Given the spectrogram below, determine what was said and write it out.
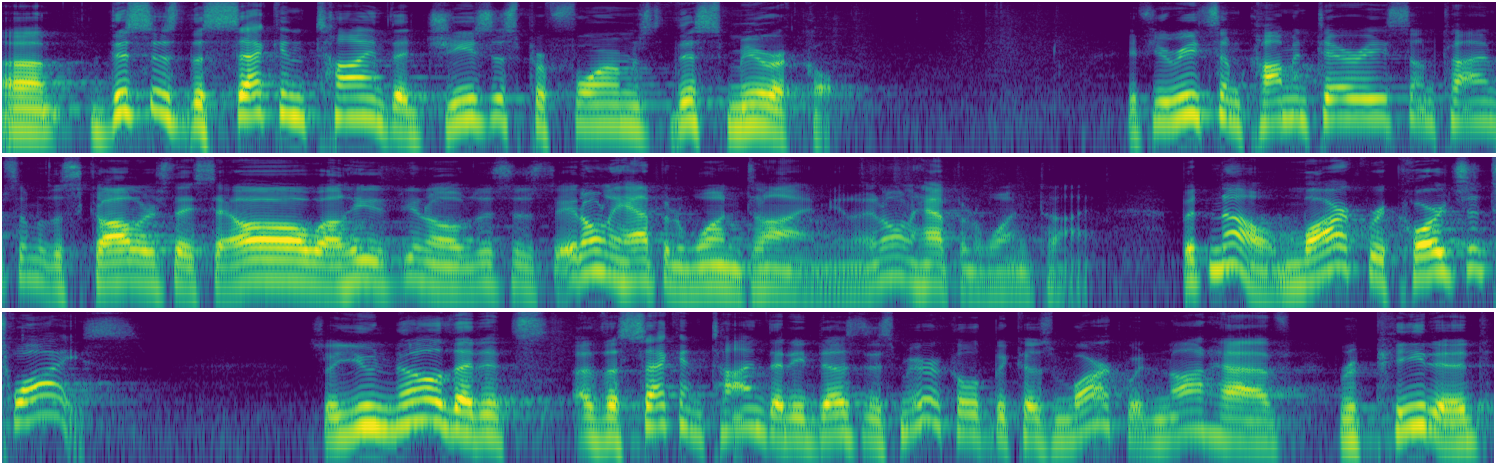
Um, this is the second time that Jesus performs this miracle. If you read some commentaries sometimes, some of the scholars, they say, oh, well, he's, you know, this is, it only happened one time. You know, it only happened one time. But no, Mark records it twice. So you know that it's uh, the second time that he does this miracle because Mark would not have repeated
